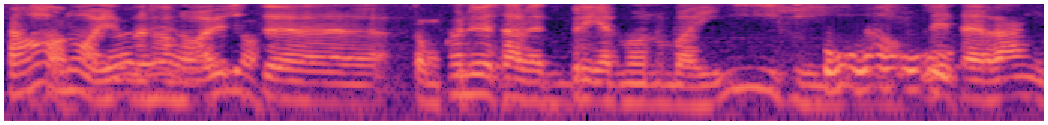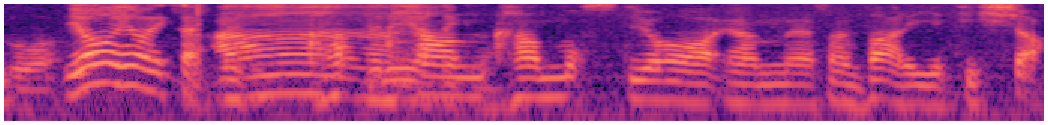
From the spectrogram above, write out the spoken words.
Han har ju, men han har ju lite... Men du är såhär, vet, bred mun och bara hihi. Oh, oh, oh, oh. Lite Rango. Ja, ja, exakt. Ah, jag han, tänker. han måste ju ha en eh, sån här vargtisha.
